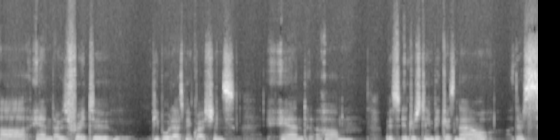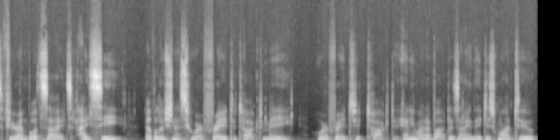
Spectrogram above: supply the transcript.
uh, and I was afraid to. People would ask me questions, and um, it's interesting because now there's fear on both sides. I see evolutionists who are afraid to talk to me, who are afraid to talk to anyone about design. They just want to,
